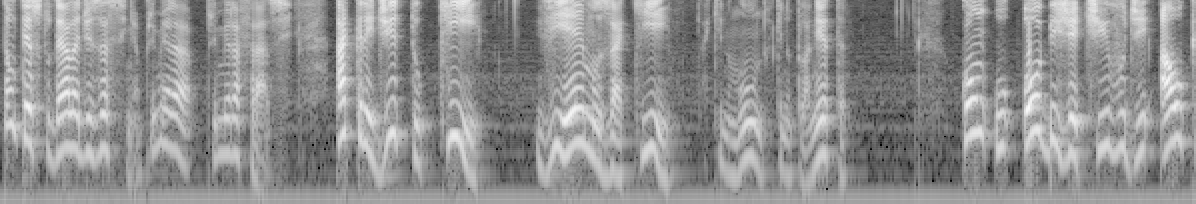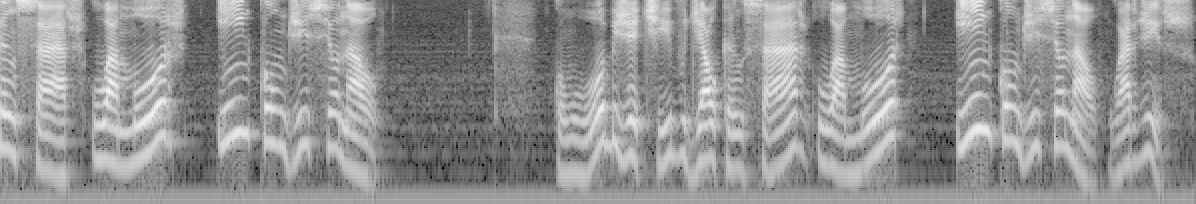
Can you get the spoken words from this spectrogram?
Então o texto dela diz assim, a primeira, primeira frase. Acredito que viemos aqui, aqui no mundo, aqui no planeta, com o objetivo de alcançar o amor incondicional. Com o objetivo de alcançar o amor incondicional. Guarde isso.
